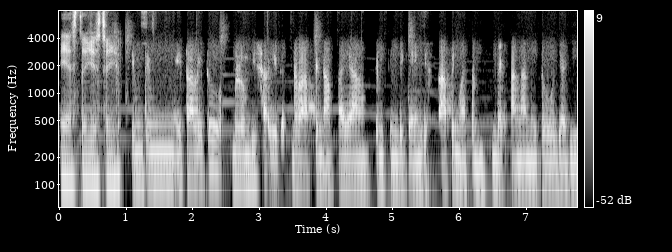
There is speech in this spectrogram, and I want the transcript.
Iya setuju setuju. Tim-tim Italia itu belum bisa gitu nerapin apa yang tim-tim Liga Inggris terapin macam back kanan itu jadi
